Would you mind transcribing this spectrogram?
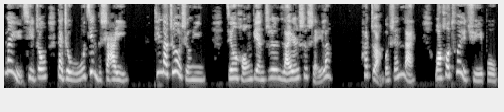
那语气中带着无尽的杀意。听到这声音，惊鸿便知来人是谁了。他转过身来，往后退去一步，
